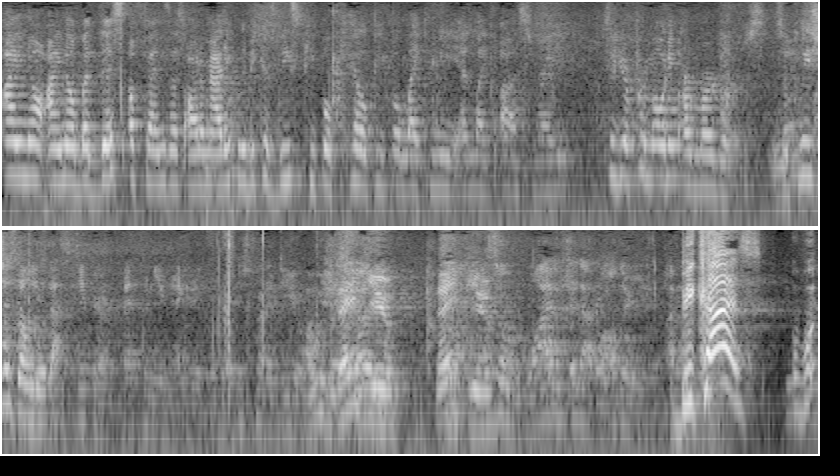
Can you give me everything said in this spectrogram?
I know, I know, but this offends us automatically because these people kill people like me and like us, right? So you're promoting our murderers. So please just don't do that. sticker affecting you negatively. They're just trying to do your work. Thank you. Thank you. So why should that bother you? I mean, Because, w-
